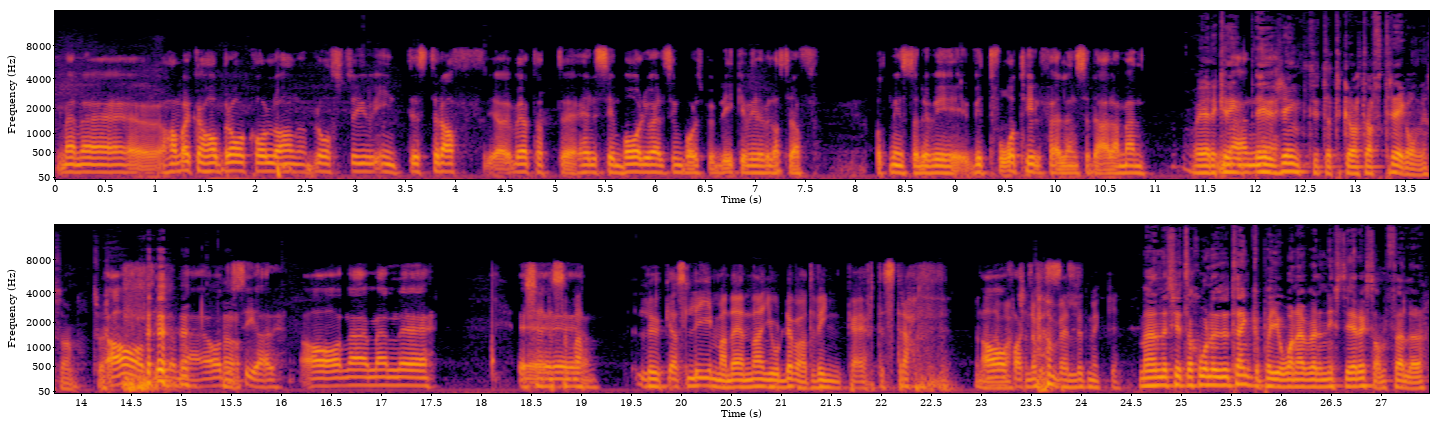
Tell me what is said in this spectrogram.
men eh, han verkar ha bra koll och han blåste ju inte straff. Jag vet att eh, Helsingborg och Helsingborgspubliken ville väl ha straff åtminstone vid, vid två tillfällen sådär. Men Och Erik Ring, Men, Erik eh, Ring tyckte att det skulle ha straff tre gånger så han, ja, till och med. Ja, du ser. Ja, nej men... Eh, Det kändes som eh, att Lukas Lima, det enda han gjorde var att vinka efter straff. Under Ja, matchen. Det faktiskt. var väldigt mycket. Men situationen du tänker på Johan är väl Nisse Eriksson fäller?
